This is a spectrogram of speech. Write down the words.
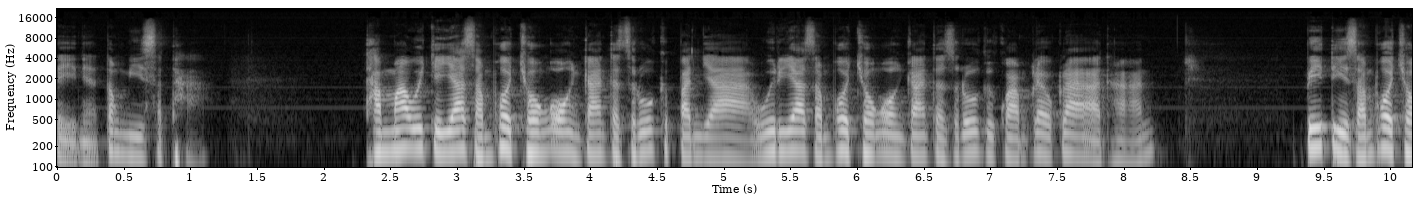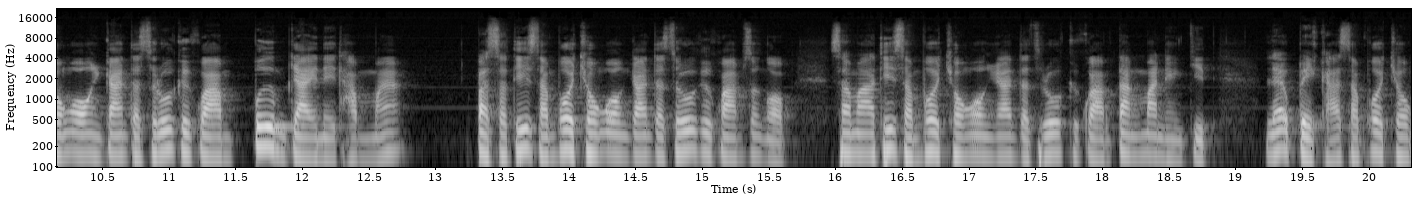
ติเนี่ยต้องมีศรัทธาธรรมวิจยะสัมโพชฌงองค์การตัสรุปคือปัญญา วิริยะสัมโพชฌงองค์การตัสรุปคือความกล้ากล้าอาถรรพ์ปีติสัมโพชฌงองค์การตัสรุปคือความปลื้มใจในธรรมะ ปัสสติสัมโพชงองค์การตัดสรุปคือความสงบ สมาธิสัมโพชงองค์การตัดสรุปคือความตั้งมั่นแห่งจิต และเปรขาสัมโพชง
